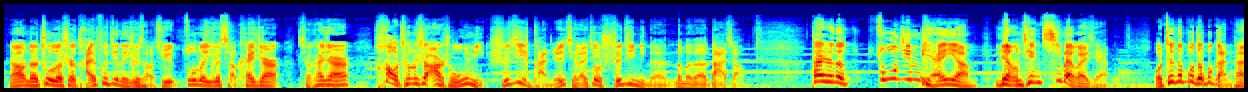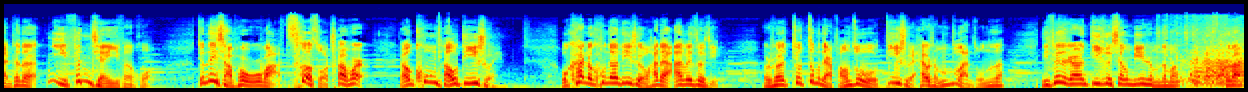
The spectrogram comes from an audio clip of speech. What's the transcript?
然后呢住的是台附近的一个小区，租了一个小开间小开间号称是二十五米，实际感觉起来就十几米的那么的大小，但是呢租金便宜啊，两千七百块钱，我真的不得不感叹，真的一分钱一分货，就那小破屋吧，厕所串味儿，然后空调滴水，我看着空调滴水，我还得安慰自己。我说就这么点房租滴水还有什么不满足的呢？你非得让人滴个香槟什么的吗？对吧？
